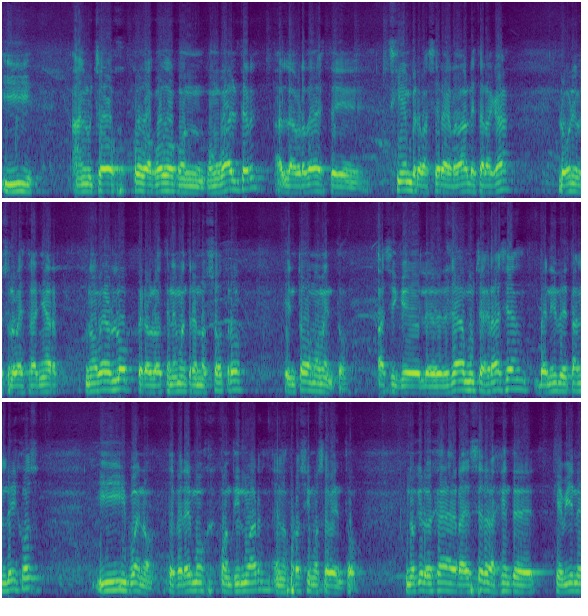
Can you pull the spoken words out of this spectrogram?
y han luchado codo a codo con, Walter. La verdad, este, siempre va a ser agradable estar acá. Lo único que se lo va a extrañar no verlo, pero lo tenemos entre nosotros en todo momento. Así que les doy muchas gracias, venir de tan lejos y bueno, esperemos continuar en los próximos eventos. No quiero dejar de agradecer a la gente que viene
